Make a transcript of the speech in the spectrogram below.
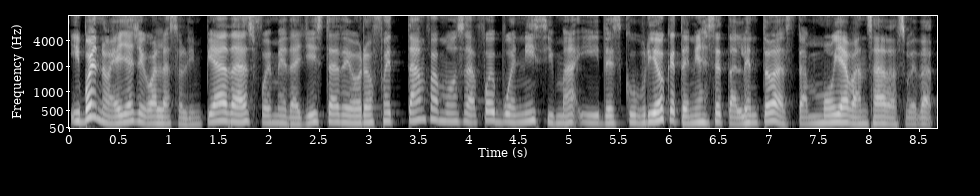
Y bueno, ella llegó a las Olimpiadas, fue medallista de oro, fue tan famosa, fue buenísima y descubrió que tenía ese talento hasta muy avanzada a su edad.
